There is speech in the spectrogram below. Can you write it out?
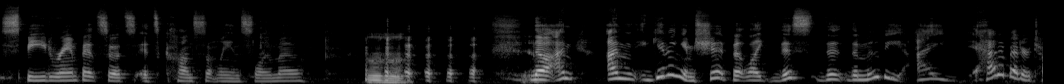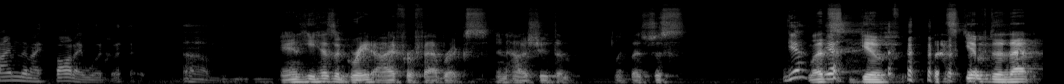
Speed ramp it so it's it's constantly in slow mo. Mhm. No, I'm I'm giving him shit, but like this the the movie I had a better time than I thought I would with it. Um And he has a great eye for fabrics and how to shoot them. Like let's just yeah, let's yeah. give let's give to that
